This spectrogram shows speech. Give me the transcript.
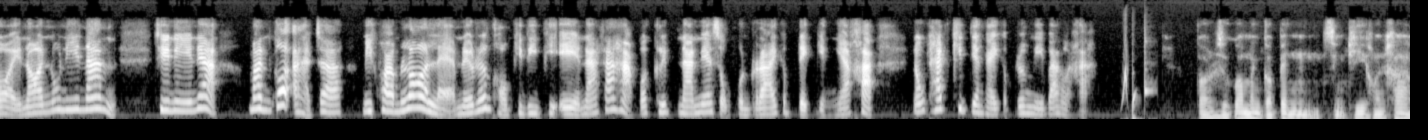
บ่อยๆ นอนนู่นนี่นั่น ทีนี้เนี่ยมันก็อาจจะมีความล่อแหลมในเรื่องของ PDPA นะ ถ้าหากว่าคลิปนั้นเนี่ยส่งผลร้ายกับเด็กอย่างเงี้ยค่ะ น้องแท็คิดยังไงกับเรื่องนี้บ้างล่ะคะ ก็รู้สึกว่ามันก็เป็นสิ่งที่ค่อนข้าง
